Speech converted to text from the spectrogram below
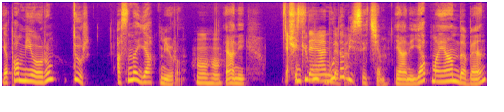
Yapamıyorum dur. Aslında yapmıyorum. Hı hı. Yani çünkü isteyen bu, bu da ben. bir seçim. Yani yapmayan da ben,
